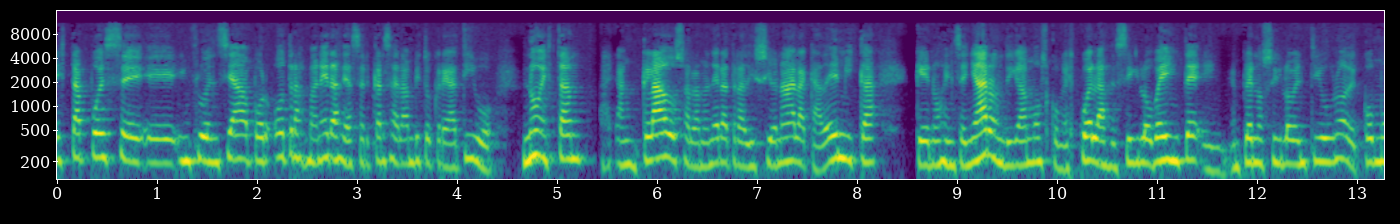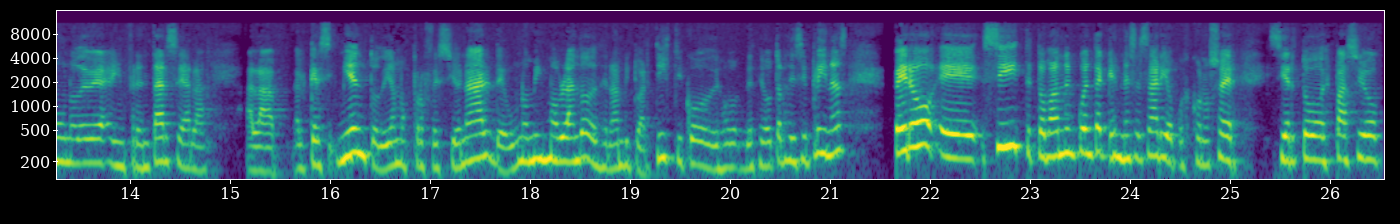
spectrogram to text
está pues eh, eh, influenciada por otras maneras de acercarse al ámbito creativo, no están anclados a la manera tradicional, académica, que nos enseñaron, digamos, con escuelas del siglo XX, en, en pleno siglo XXI, de cómo uno debe enfrentarse a la al crecimiento, digamos, profesional de uno mismo hablando desde el ámbito artístico, desde, otras disciplinas, pero eh, sí tomando en cuenta que es necesario pues conocer cierto espacio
